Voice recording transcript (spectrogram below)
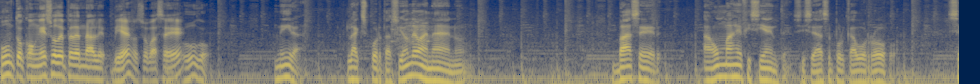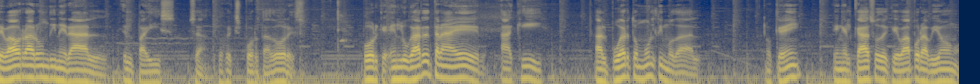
junto con eso de Pedernales, viejo, eso va a ser. Hugo, mira, la exportación de banano va a ser aún más eficiente si se hace por Cabo Rojo. Se va a ahorrar un dineral el país, o sea, los exportadores. Porque en lugar de traer aquí al puerto multimodal, ¿ok? En el caso de que va por avión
